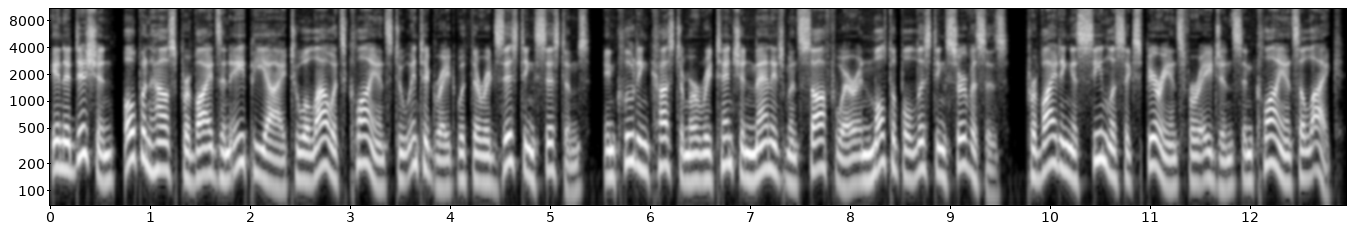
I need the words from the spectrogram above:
In addition, Open House provides an API to allow its clients to integrate with their existing systems, including customer retention management software and multiple listing services, providing a seamless experience for agents and clients alike.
